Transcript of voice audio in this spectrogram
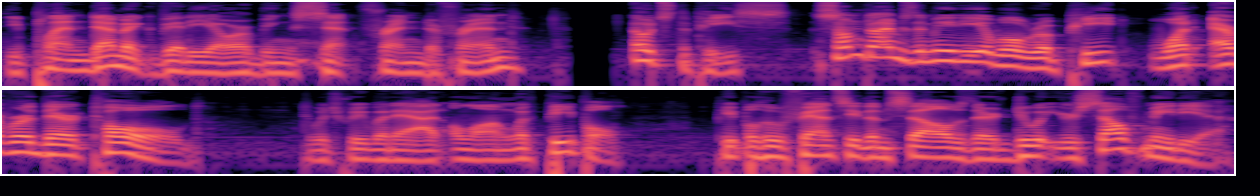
the pandemic video are being sent friend to friend. Notes the piece. Sometimes the media will repeat whatever they're told, to which we would add, along with people. People who fancy themselves their do it yourself media.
